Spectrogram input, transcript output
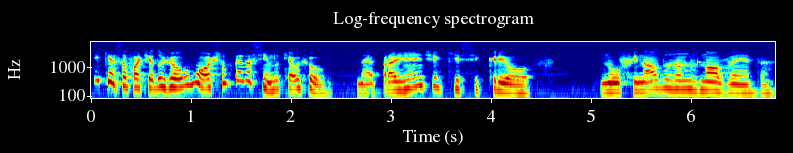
e que essa fatia do jogo mostra um pedacinho do que é o jogo, né? Pra gente que se criou no final dos anos 90,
